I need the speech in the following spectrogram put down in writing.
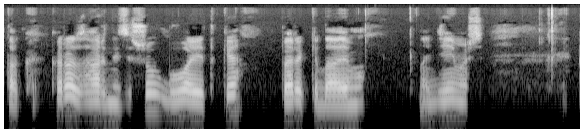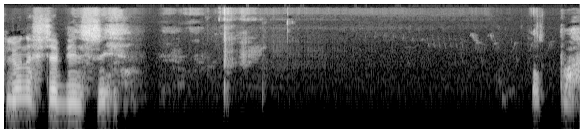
Так, карась гарний зійшов, буває таке, перекидаємо. Надіємось, клюне ще більший. Опа.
